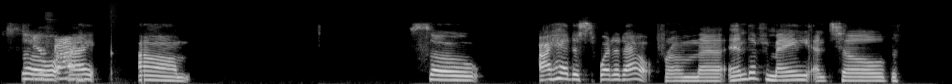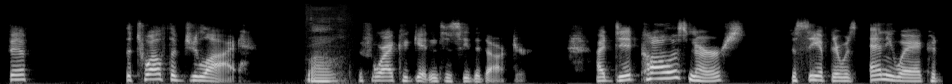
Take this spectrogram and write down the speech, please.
So You're fine. I um so I had to sweat it out from the end of May until the fifth the twelfth of July Wow. before I could get in to see the doctor. I did call his nurse to see if there was any way I could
